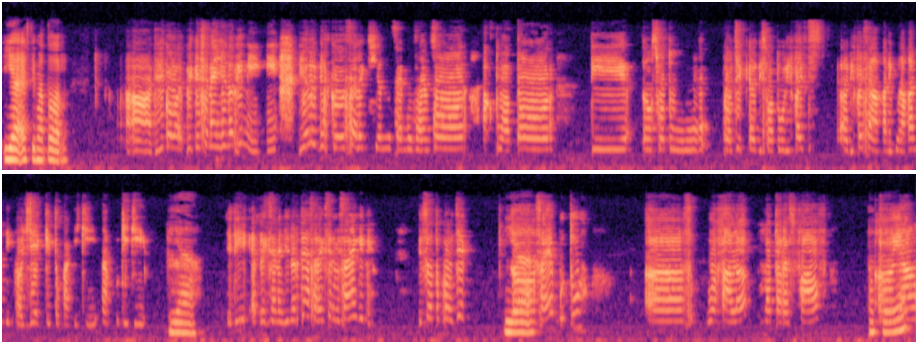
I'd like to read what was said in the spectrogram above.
Iya, estimator. Ah, jadi kalau application engineer ini dia lebih ke selection sensor, aktuator di eh, suatu project eh, di suatu device eh, device yang akan digunakan di project gitu Kak Kiki. Nah, Bu Kiki. Iya. Jadi application engineer itu yang selection misalnya gini. Di suatu project Iya. eh, saya butuh eh, sebuah valve, motorized valve Oke. eh, yang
